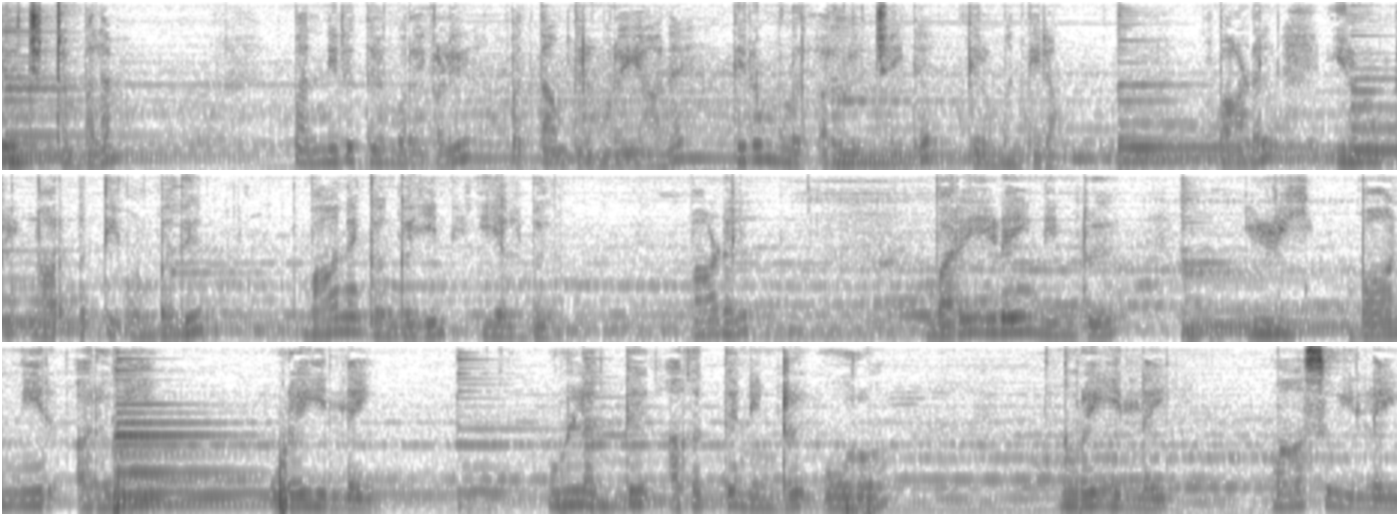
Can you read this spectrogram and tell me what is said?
திருச்சிற்றம்பலம் பன்னிரு திருமுறைகளில் பத்தாம் திருமுறையான திருமுலர் அருளி செய்த திருமந்திரம். பாடல் இருநூற்றி நாற்பத்தி ஒன்பது வானகங்கையின் இயல்பு. பாடல் வரையிடை நின்று இழி வான்நீர் அருவி உரையில்லை உள்ளத்து அகத்து நின்று ஊறும் நுரையில்லை. மாசு இல்லை.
